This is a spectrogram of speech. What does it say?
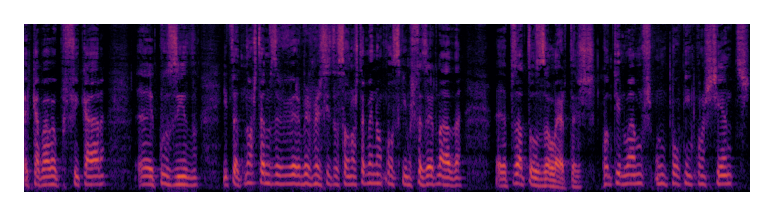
acabava por ficar uh, cozido. E, portanto, nós estamos a viver a mesma situação, nós também não conseguimos fazer nada. Uh, apesar de todos os alertas, continuamos um pouco inconscientes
